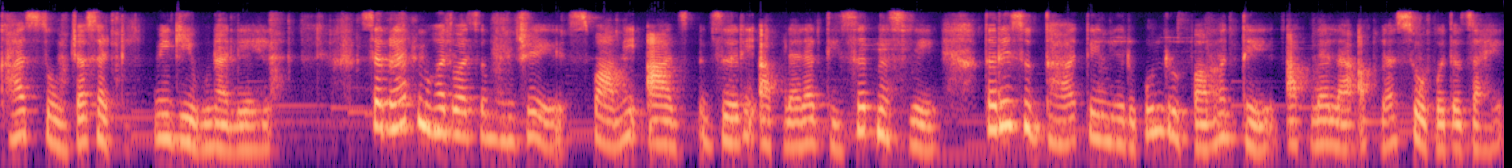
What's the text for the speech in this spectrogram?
खास तुमच्यासाठी मी घेऊन आली आहे. सगळ्यात महत्वाचं म्हणजे स्वामी आज जरी आपल्याला दिसत नसले तरी सुद्धा ते निर्गुण रूपामध्ये आपल्याला आपल्या सोबतच आहेत.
